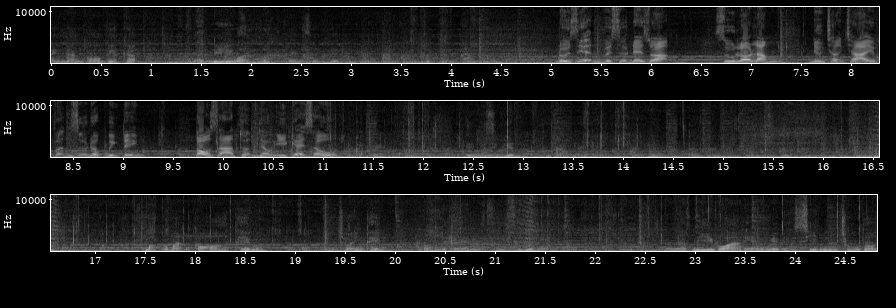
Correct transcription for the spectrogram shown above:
Anh đang có việc à? Bí quá rồi. Em sinh viên Đối diện với sự đe dọa, dù lo lắng nhưng chàng trai vẫn giữ được bình tĩnh, tỏ ra thuận theo ý kẻ xấu. cảm. Em sinh viên mà thông cảm em. Bảo các bạn có thêm không? Cho anh thêm. Không, bây giờ em lại sinh sinh viên rồi. Thật ra bí quá thì anh mới phải xin chú thôi.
